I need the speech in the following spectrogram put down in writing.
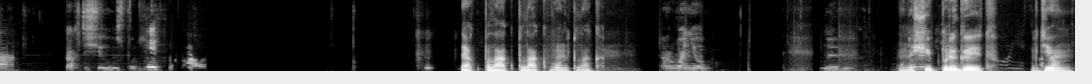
Да, Как ты силу используешь? есть попало. Так, плак, плак, вон плак. Рванет. Он еще и прыгает. Где он?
